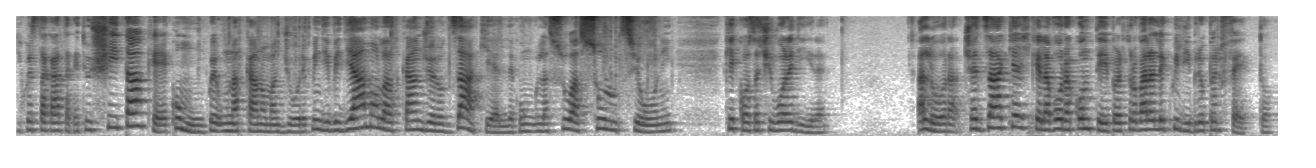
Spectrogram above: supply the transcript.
di questa carta che ti è uscita, che è comunque un arcano maggiore. Quindi vediamo l'arcangelo Zachiel con la sua soluzioni, che cosa ci vuole dire. Allora, c'è Zachiel che lavora con te per trovare l'equilibrio perfetto.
